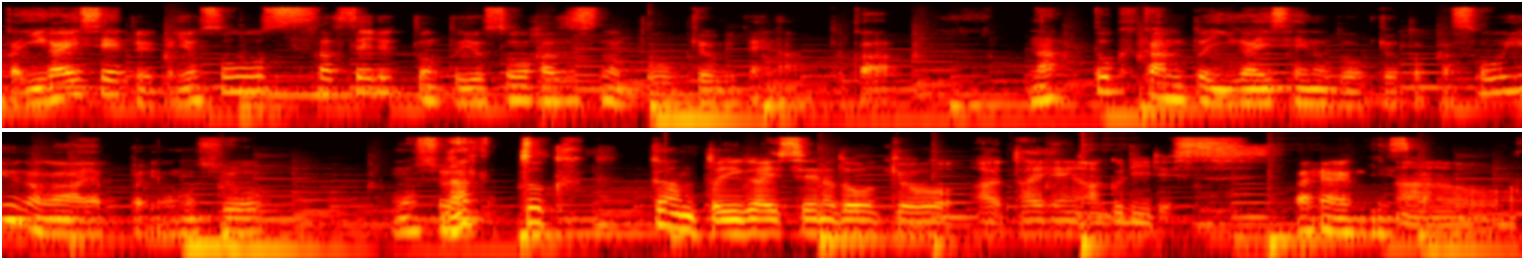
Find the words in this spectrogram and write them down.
なんか意外性というか予想させるのと予想を外すの同居みたいなとか納得感と意外性の同居とかそういうのがやっぱり面白い。面白い。納得感と意外性の同居、あ大変 agree です。大変いいですか？あの、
